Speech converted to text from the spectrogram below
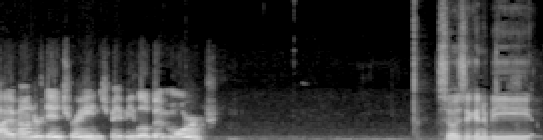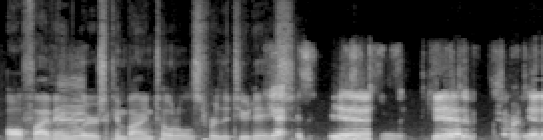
500 inch range, maybe a little bit more. So is it going to be all five anglers combined totals for the two days? Yeah, is, Yeah. is it cumulative per Yeah,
